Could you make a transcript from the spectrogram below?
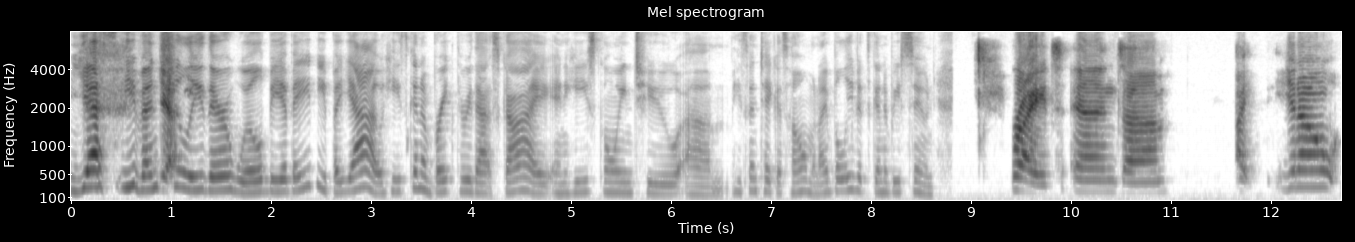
Yes, eventually there will be a baby, but yeah, he's going to break through that sky, and he's going to. Um, he's going to take us home, and I believe it's going to be soon. Right. And um, I, you know,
